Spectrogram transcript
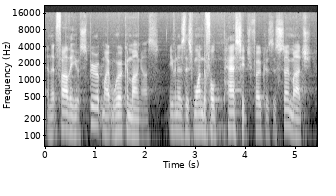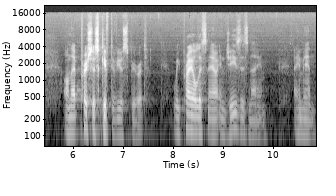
and that, Father, your spirit might work among us, even as this wonderful passage focuses so much on that precious gift of your Spirit. We pray all this now in Jesus' name. Amen.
